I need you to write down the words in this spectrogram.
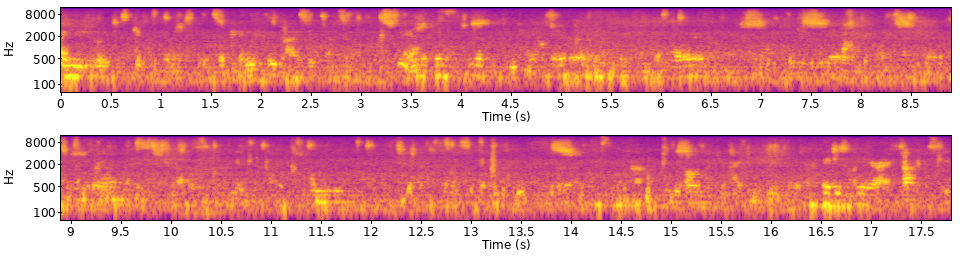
I usually just give them, just, it's okay, we guys, it's. It is on your right. Okay, so you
